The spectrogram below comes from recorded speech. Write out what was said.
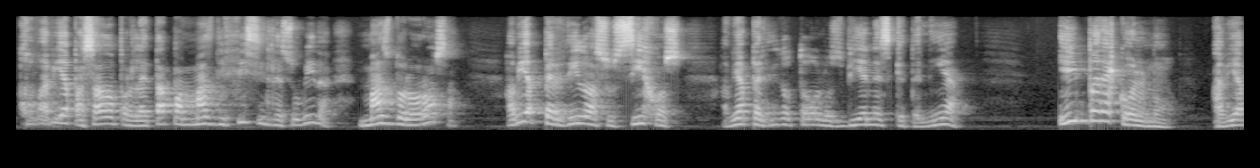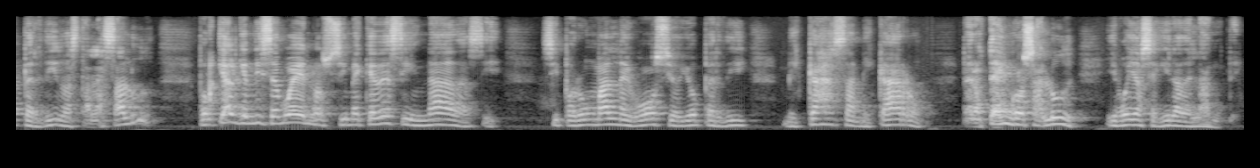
Job había pasado por la etapa más difícil de su vida, más dolorosa. Había perdido a sus hijos, había perdido todos los bienes que tenía. Y para colmo, había perdido hasta la salud. Porque alguien dice, bueno, si me quedé sin nada, si, si por un mal negocio yo perdí mi casa, mi carro, pero tengo salud y voy a seguir adelante.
